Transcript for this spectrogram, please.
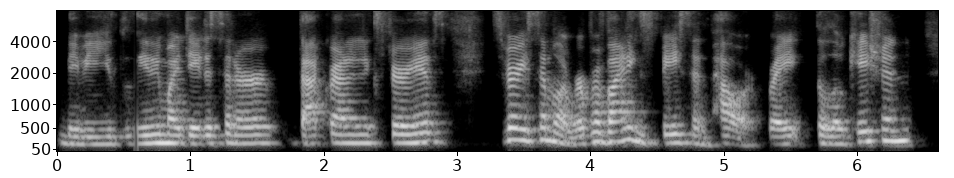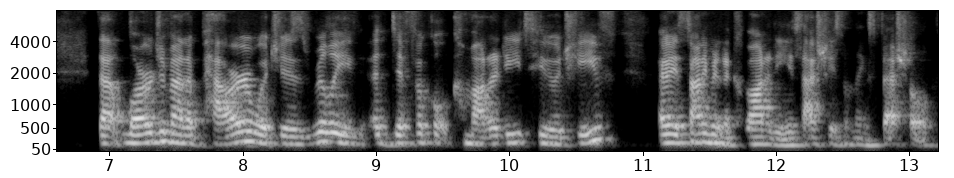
maybe leading my data center background and experience. It's very similar. We're providing space and power, right? The location, that large amount of power, which is really a difficult commodity to achieve. Mean, it's not even a commodity, it's actually something special.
